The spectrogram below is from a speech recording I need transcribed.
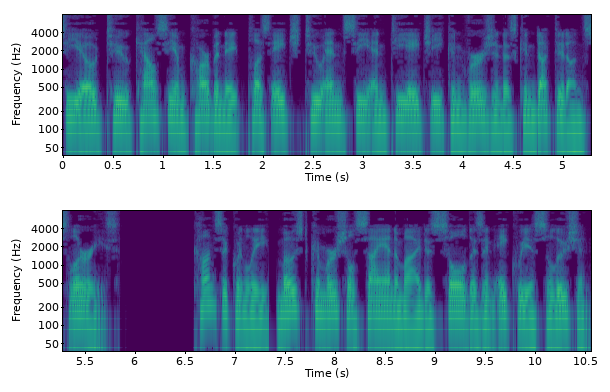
CO2 calcium carbonate plus H2NCNTHE conversion is conducted on slurries. Consequently, most commercial cyanamide is sold as an aqueous solution.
